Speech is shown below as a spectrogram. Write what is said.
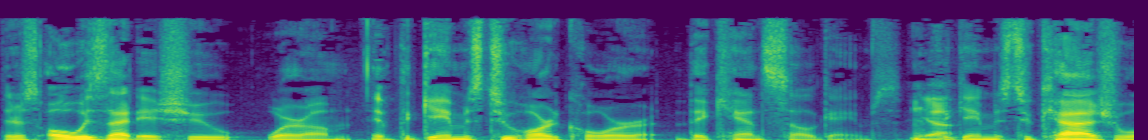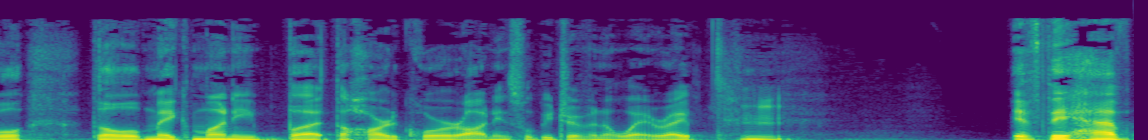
There's always that issue where um, if the game is too hardcore, they can't sell games. If Yeah. the game is too casual, they'll make money, but the hardcore audience will be driven away, right? If they have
